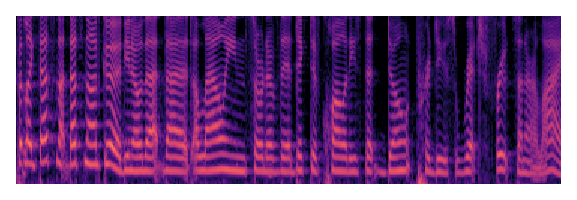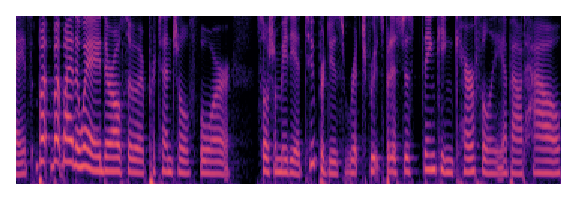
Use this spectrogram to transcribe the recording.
but like that's not that's not good. You know that that allowing sort of the addictive qualities that don't produce rich fruits in our lives. But but by the way, there also a potential for social media to produce rich fruits. But it's just thinking carefully about how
